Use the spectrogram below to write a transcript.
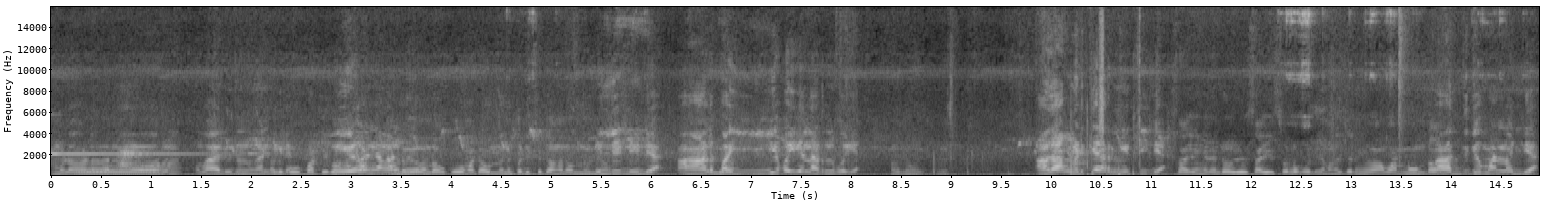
നമ്മൾ പറഞ്ഞോറും വാലിതൊന്നും കണ്ടില്ല. നീളം ഞാൻ കണ്ടു. ഇല്ല ഇല്ല ഇല്ല. ആൾ പയ്യെ പയ്യെ നടന്നു പോയാ. അത് അങ്ങോട്ടേക്ക് ഇറങ്ങിയിട്ടില്ല. വണ്ണം അധികം വണ്ണമില്ല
